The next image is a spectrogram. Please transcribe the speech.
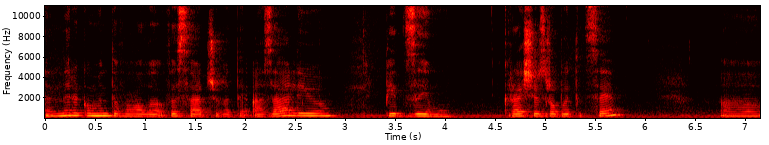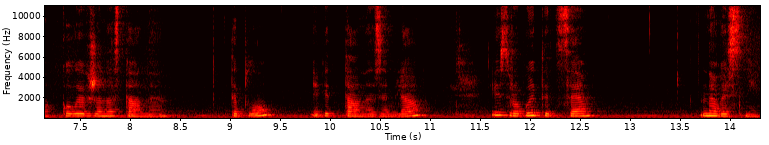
не рекомендувала висаджувати азалію під зиму. Краще зробити це, е, коли вже настане тепло, відтане земля, і зробити це навесні.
